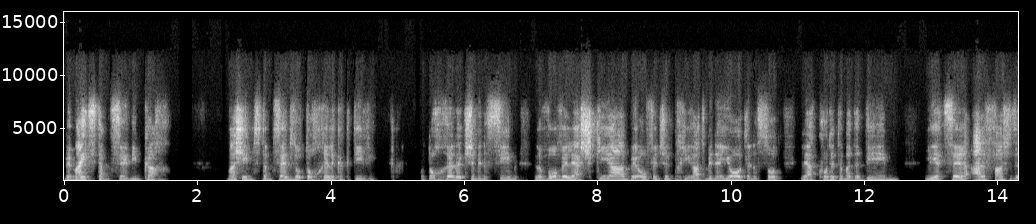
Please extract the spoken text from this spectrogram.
ומה הצטמצם אם כך? מה שהצטמצם זה אותו חלק אקטיבי. אותו חלק שמנסים לבוא ולהשקיע באופן של בחירת מניות, לנסות להכות את המדדים, לייצר אלפא, שזה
